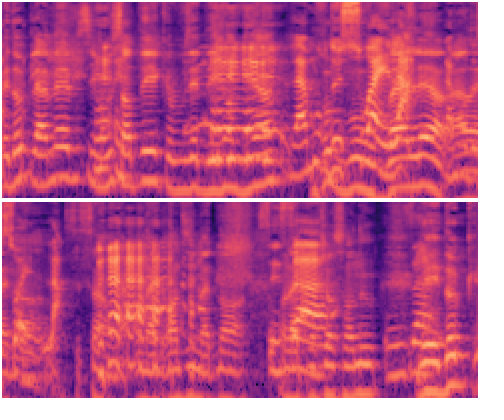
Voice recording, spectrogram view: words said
Mais donc là même, si vous sentez que vous êtes des gens bien, L'amour de soi est là. L'amour Ah de ouais, soi non, est là. C'est ça, on a, on a grandi maintenant. C'est on ça. a confiance en nous. Ça. Mais donc,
